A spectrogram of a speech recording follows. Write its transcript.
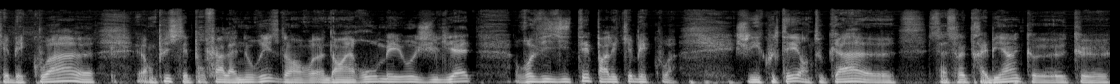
Québécois. euh, en plus, c'est pour faire la nourrice dans, dans un Roméo et Juliette revisité par les Québécois. J'ai écouté, en tout cas, euh, ça serait très bien que que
